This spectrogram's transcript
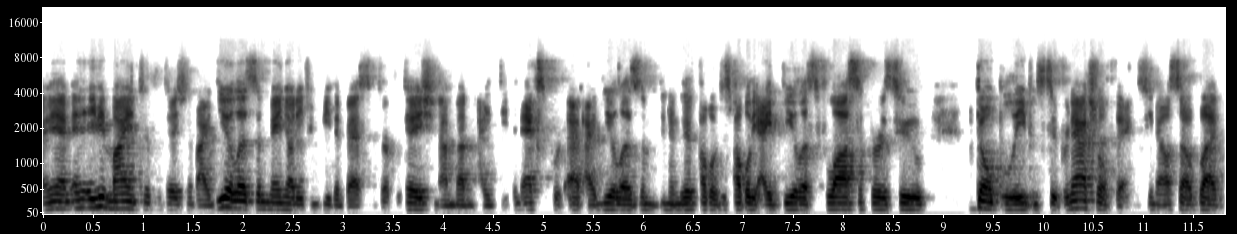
I am and even my interpretation of idealism may not even be the best interpretation i'm not an, an expert at idealism you know there's probably just probably idealist philosophers who don't believe in supernatural things, you know. So, but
